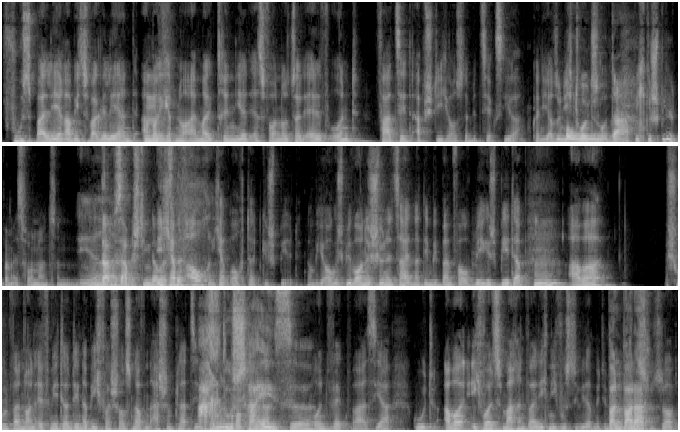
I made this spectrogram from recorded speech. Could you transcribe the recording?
Fußballlehrer habe ich zwar gelernt, aber ich habe nur einmal trainiert, SV 1911 und Fazit Abstieg aus der Bezirksliga. Kann ich also nicht Oh, drücken. da habe ich gespielt beim SV 19. Ja. Da bist du abgestiegen damals, Ich habe ne? auch, ich habe auch das gespielt. Habe ich auch gespielt. War auch eine schöne Zeit, nachdem ich beim VfB gespielt habe. Mhm. Aber Schuld war noch ein Elfmeter und den habe ich verschossen auf den Aschenplatz. In Ach du. Scheiße. Und weg war es, ja. Gut. Aber ich wollte es machen, weil ich nicht wusste, wie das mit dem Wann war das? Läuft.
